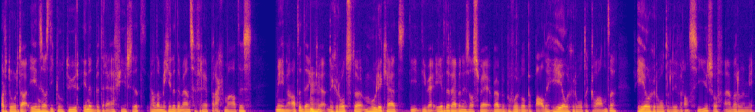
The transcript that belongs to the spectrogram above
Waardoor dat eens als die cultuur in het bedrijf hier zit, dan beginnen de mensen vrij pragmatisch mee na te denken. Mhm. De grootste moeilijkheid die, die wij eerder hebben, is als wij, we hebben bijvoorbeeld bepaalde heel grote klanten, heel grote leveranciers, of, hè, waar we mee...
